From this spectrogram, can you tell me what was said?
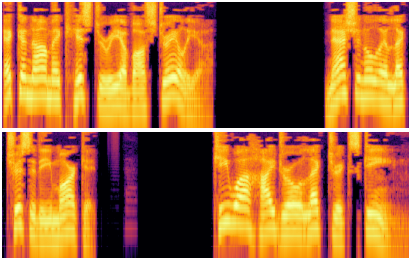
Economic history of Australia. National electricity market. Kiewa hydroelectric scheme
